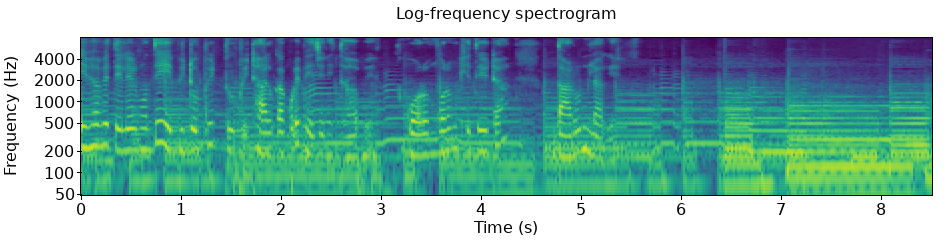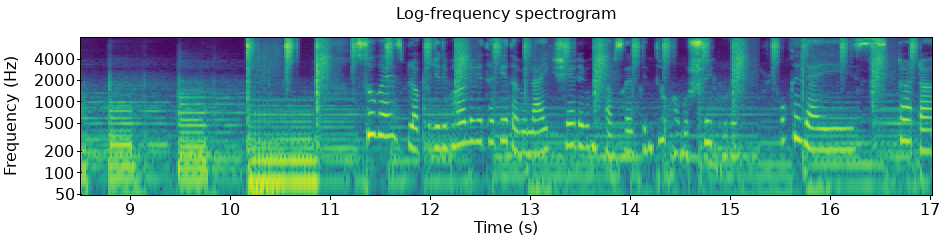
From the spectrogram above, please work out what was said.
এইভাবে তেলের মধ্যে এপিট ওপিট দুপিট হালকা করে ভেজে নিতে হবে। গরম গরম খেতে এটা দারুণ লাগে। সো গাইস ব্লগটা যদি ভালো লেগে থাকে তবে লাইক শেয়ার এবং সাবস্ক্রাইব কিন্তু অবশ্যই করুন। Okay guys tata.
